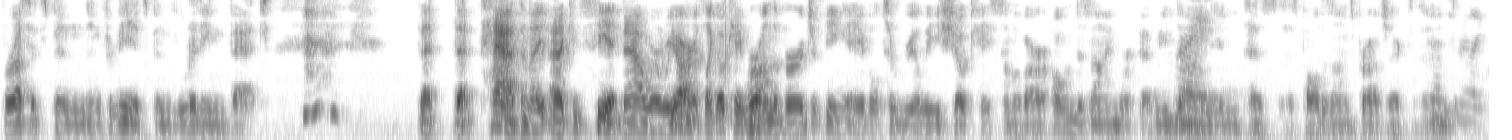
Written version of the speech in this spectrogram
for us it's been and for me it's been living that that that path and I, I can see it now where we are it's like okay we're on the verge of being able to really showcase some of our own design work that we've done Right. in as as paul designs project and That's really cool.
